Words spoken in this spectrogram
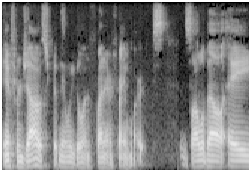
And from JavaScript, then we go in front end frameworks. It's all about A,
